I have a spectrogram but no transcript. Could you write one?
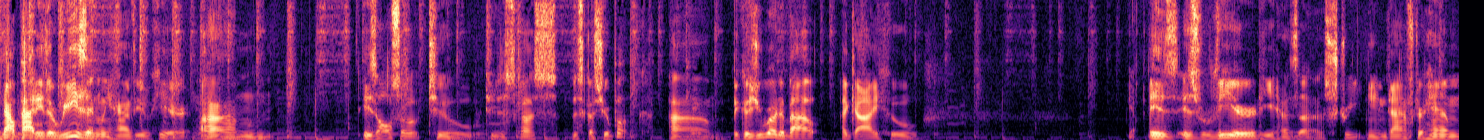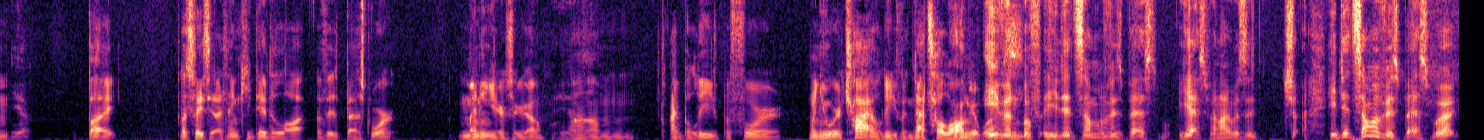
now, Paddy, the reason we have you here um, is also to to discuss discuss your book um, because you wrote about a guy who you know, is is revered. He has a street named after him. Yep. But let's face it, I think he did a lot of his best work many years ago. Um, I believe before when you were a child. Even that's how long it was. Even before he did some of his best. Yes, when I was a, ch- he did some of his best work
